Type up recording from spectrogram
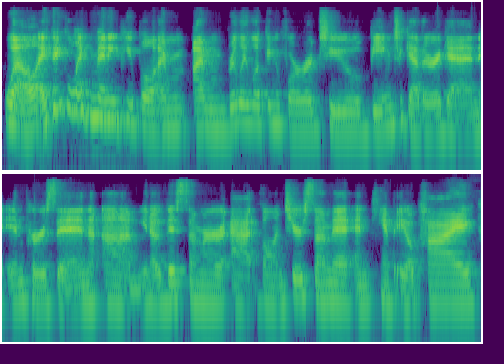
Well, I think like many people, I'm I'm really looking forward to being together again in person. Um, you know, this summer at Volunteer Summit and Camp AOPI,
